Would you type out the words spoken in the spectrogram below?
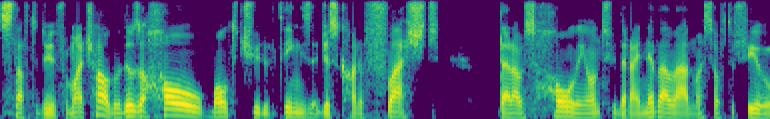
stuff to do from my childhood. There was a whole multitude of things that just kind of flashed that i was holding on to that i never allowed myself to feel.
